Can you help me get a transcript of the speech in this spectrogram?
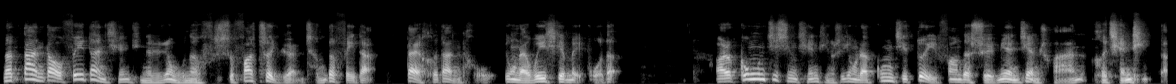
那弹道飞弹潜艇的任务呢，是发射远程的飞弹，带核弹头，用来威胁美国的。而攻击型潜艇是用来攻击对方的水面舰船和潜艇的。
